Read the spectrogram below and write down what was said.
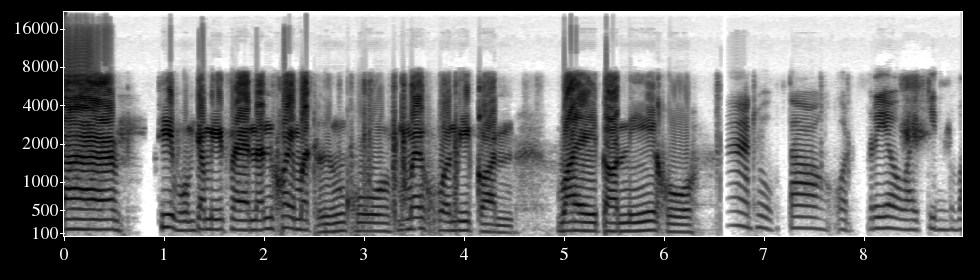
ลาที่ผมจะมีแฟนนั้นค่อยมาถึงครูไม่ควรมีก่อนวัยตอนนี้ครู อ่าถูกต้องอดเปรี้ยวไว้กินหว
